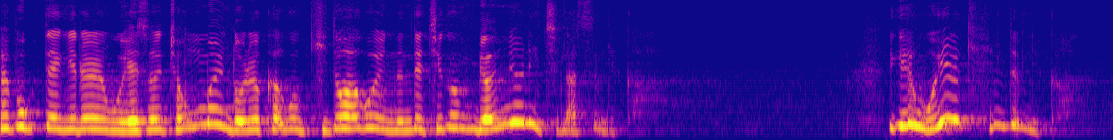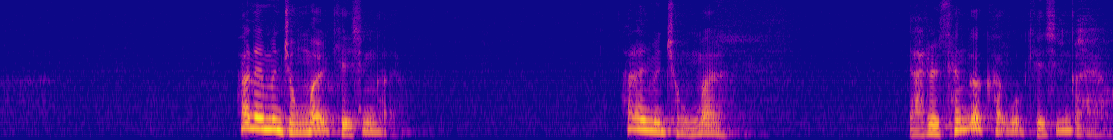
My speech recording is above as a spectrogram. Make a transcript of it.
회복되기를 위해서 정말 노력하고 기도하고 있는데 지금 몇 년이 지났습니까? 이게 왜 이렇게 힘듭니까? 하나님은 정말 계신가요? 하나님은 정말 나를 생각하고 계신가요?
